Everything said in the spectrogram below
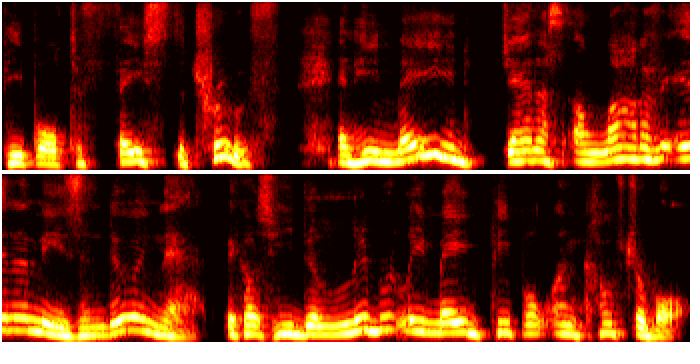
people to face the truth. And he made Janice a lot of enemies in doing that because he deliberately made people uncomfortable.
